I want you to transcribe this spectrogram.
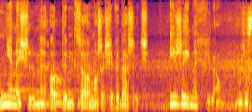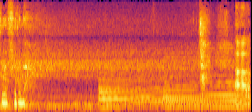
Nie myślmy o tym, co może się wydarzyć i żyjmy chwilą. A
